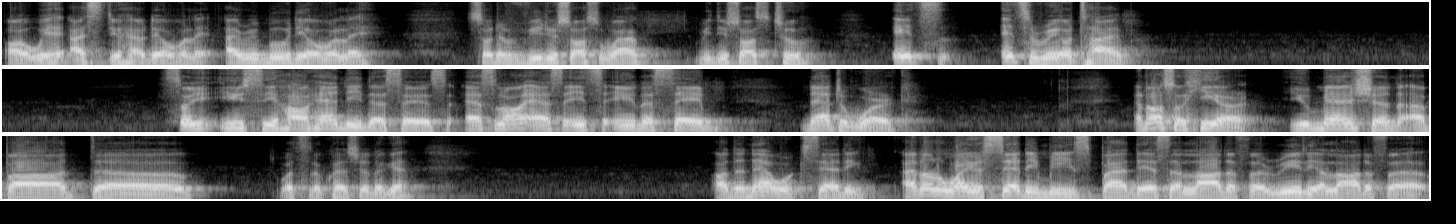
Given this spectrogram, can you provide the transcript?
oh, we, I still have the overlay. I remove the overlay. So the video source one, video source two, it's, it's real time. So you, see how handy this is, as long as it's in the same network. And also here, you mentioned about, uh, what's the question again? on the network setting. I don't know what your setting means, but there's a lot of uh, really a lot of uh,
